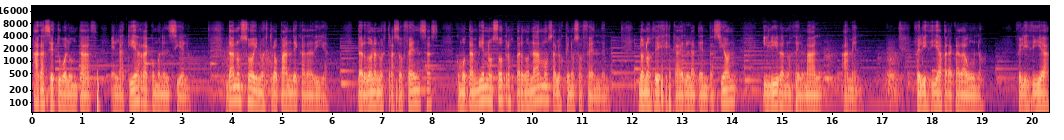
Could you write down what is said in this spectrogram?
hágase tu voluntad en la tierra como en el cielo. Danos hoy nuestro pan de cada día, perdona nuestras ofensas como también nosotros perdonamos a los que nos ofenden. No nos dejes caer en la tentación y líbranos del mal. Amén. Feliz día para cada uno. Feliz día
